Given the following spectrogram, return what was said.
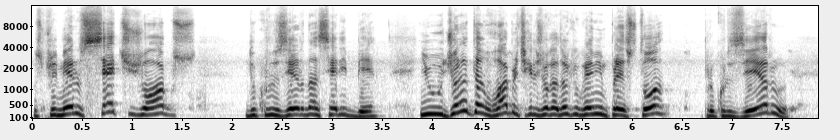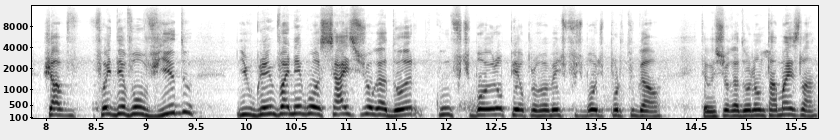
os primeiros sete jogos do Cruzeiro na Série B. E o Jonathan Robert, aquele jogador que o Grêmio emprestou para o Cruzeiro, já foi devolvido e o Grêmio vai negociar esse jogador com o futebol europeu, provavelmente futebol de Portugal. Então esse jogador não está mais lá.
